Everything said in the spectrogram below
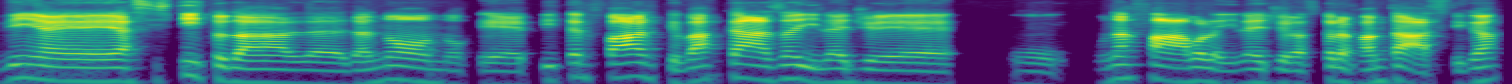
viene assistito dal dal nonno che è Peter Falk, che va a casa, gli legge una favola, gli legge la storia fantastica.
